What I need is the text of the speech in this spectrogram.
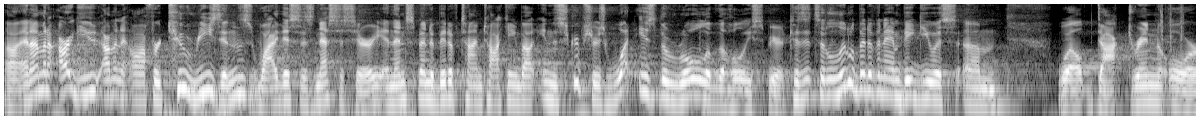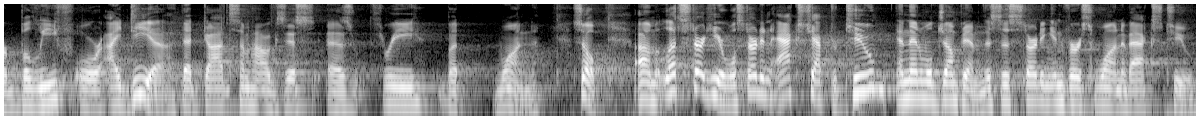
Uh, and I'm going to argue, I'm going to offer two reasons why this is necessary, and then spend a bit of time talking about in the scriptures what is the role of the Holy Spirit, because it's a little bit of an ambiguous, um, well, doctrine or belief or idea that God somehow exists as three but one. So um, let's start here. We'll start in Acts chapter 2, and then we'll jump in. This is starting in verse 1 of Acts 2. It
